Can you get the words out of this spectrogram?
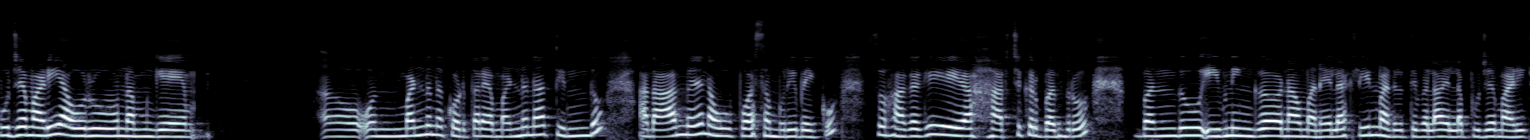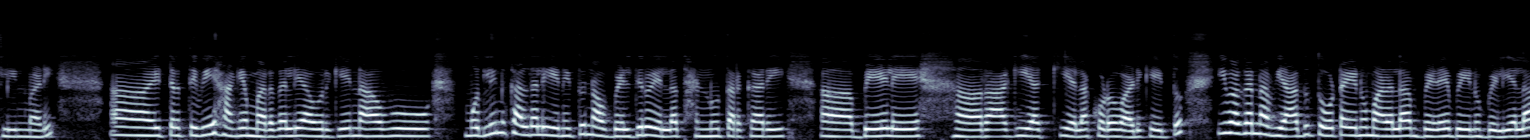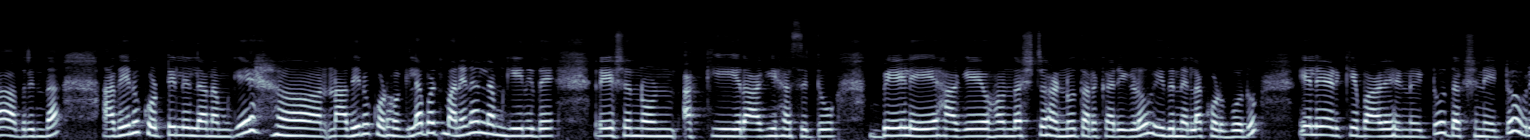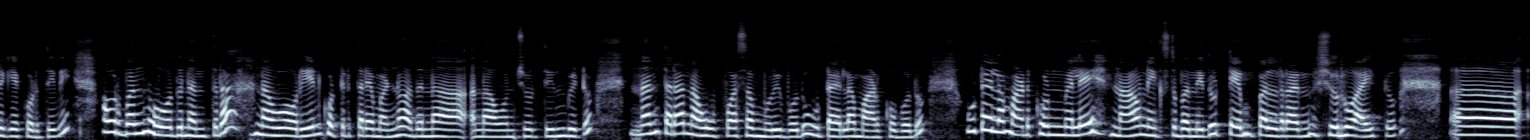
ಪೂಜೆ ಮಾಡಿ, ಅವರು ನಮಗೆ ಒಂದು ಮಣ್ಣನ್ನು ಕೊಡ್ತಾರೆ. ಆ ಮಣ್ಣನ್ನು ತಿಂದು ಅದಾದಮೇಲೆ ನಾವು ಉಪವಾಸ ಮುರಿಬೇಕು. ಸೊ ಹಾಗಾಗಿ ಅರ್ಚಕರು ಬಂದರು. ಬಂದು ಈವ್ನಿಂಗ್ ನಾವು ಮನೆಯೆಲ್ಲ ಕ್ಲೀನ್ ಮಾಡಿರ್ತೀವಲ್ಲ, ಎಲ್ಲ ಪೂಜೆ ಮಾಡಿ ಕ್ಲೀನ್ ಮಾಡಿ. ಇಟ್ಟಿರ್ತೀವಿ. ಹಾಗೆ ಮರದಲ್ಲಿ ಅವ್ರಿಗೆ ನಾವು ಮೊದಲಿನ ಕಾಲದಲ್ಲಿ ಏನಿತ್ತು, ನಾವು ಬೆಳೆದಿರೋ ಎಲ್ಲ ಹಣ್ಣು, ತರಕಾರಿ ಬೇಳೆ ರಾಗಿ, ಅಕ್ಕಿ ಎಲ್ಲ ಕೊಡೋ ವಾಡಿಕೆ ಇತ್ತು. ಇವಾಗ ನಾವು ಯಾವುದು ತೋಟ ಏನು ಮಾಡಲ್ಲ, ಬೆಳೆ ಏನು ಬೆಳೆಯಲ್ಲ. ಅದರಿಂದ ಅದೇನು ಕೊಟ್ಟಿರಲಿಲ್ಲ ನಮಗೆ. ಅದೇನು ಕೊಡ ಹೋಗಿಲ್ಲ. ಬಟ್ ಮನೆಯಲ್ಲಿ ಏನಿದೆ, ರೇಷನ್ ಅಕ್ಕಿ, ರಾಗಿ, ಹಸಿಟ್ಟು, ಬೇಳೆ, ಹಾಗೆ ಒಂದಷ್ಟು ಹಣ್ಣು, ತರಕಾರಿಗಳು ಇದನ್ನೆಲ್ಲ ಕೊಡ್ಬೋದು. ಎಲೆ, ಅಡಿಕೆ, ಬಾಳೆಹಣ್ಣು ಇಟ್ಟು, ದಕ್ಷಿಣೆ ಇಟ್ಟು ಅವರಿಗೆ ಕೊಡ್ತೀವಿ. ಕೊಡ್ತೀವಿ. ಅವ್ರು ಬಂದು ಹೋದ ನಂತರ ನಾವು ಅವ್ರು ಏನು ಕೊಟ್ಟಿರ್ತಾರೆ ಮಣ್ಣು ಅದನ್ನು ನಾವು ಒಂಚೂರು ತಿಂದುಬಿಟ್ಟು ನಂತರ ನಾವು ಉಪವಾಸ ಮುರಿಬೋದು, ಊಟ ಎಲ್ಲ ಮಾಡ್ಕೋಬೋದು. ಊಟ ಎಲ್ಲ ಮಾಡ್ಕೊಂಡ್ಮೇಲೆ ನಾವು ನೆಕ್ಸ್ಟ್ ಬಂದಿದ್ದು ಟೆಂಪಲ್ ರನ್ ಶುರು ಆಯಿತು.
